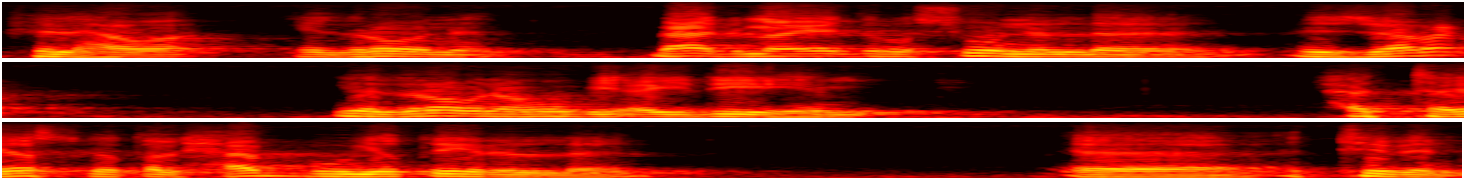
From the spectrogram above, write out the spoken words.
في الهواء يذرون بعد ما يدرسون ال- الزرع يذرونه بأيديهم. حتى يسقط الحب ويطير آه، التبن.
